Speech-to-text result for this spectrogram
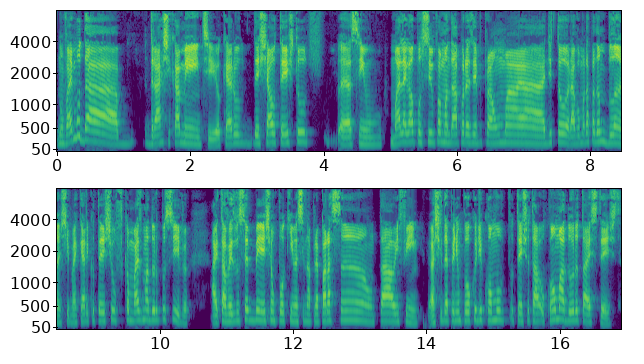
não vai mudar drasticamente. Eu quero deixar o texto é, assim o mais legal possível para mandar, por exemplo, para uma editora. Ah, vou mandar para Dame Blanche, mas quero que o texto fique o mais maduro possível. Aí talvez você mexa um pouquinho assim na preparação, tal, enfim. Eu acho que depende um pouco de como o texto tá, o quão maduro tá esse texto.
